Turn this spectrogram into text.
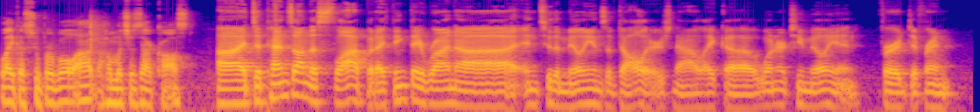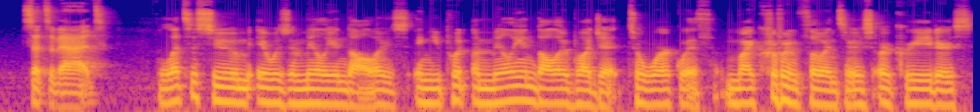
Like a Super Bowl ad, how much does that cost? Uh, it depends on the slot, but I think they run uh, into the millions of dollars now, like uh, one or two million for different sets of ads. Let's assume it was a million dollars and you put a million dollar budget to work with micro influencers or creators.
